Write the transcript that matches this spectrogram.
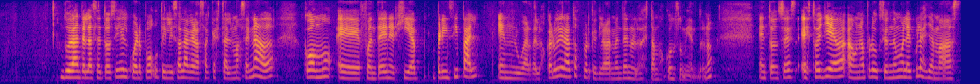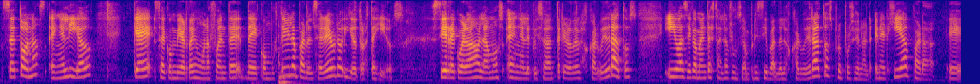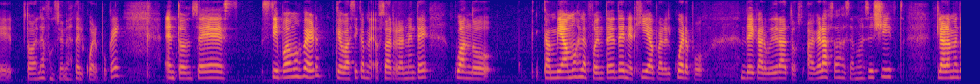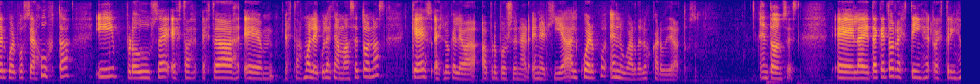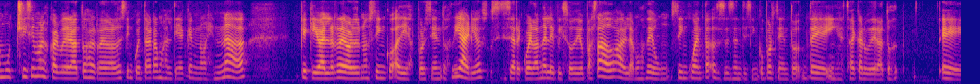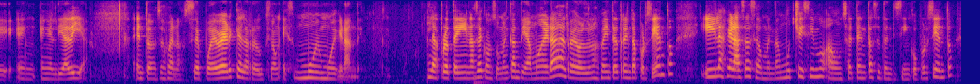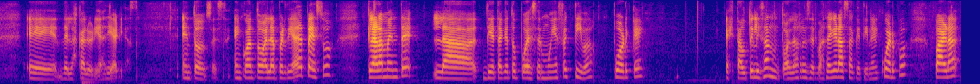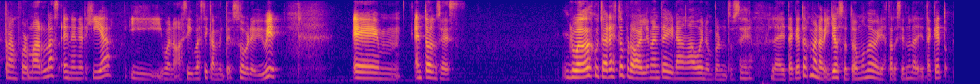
Durante la cetosis el cuerpo utiliza la grasa que está almacenada como eh, fuente de energía principal en lugar de los carbohidratos porque claramente no los estamos consumiendo, ¿no? Entonces esto lleva a una producción de moléculas llamadas cetonas en el hígado que se convierten en una fuente de combustible para el cerebro y otros tejidos. Si recuerdan, hablamos en el episodio anterior de los carbohidratos y básicamente esta es la función principal de los carbohidratos, proporcionar energía para eh, todas las funciones del cuerpo, ¿ok? Entonces, sí podemos ver que básicamente, o sea, realmente cuando cambiamos la fuente de energía para el cuerpo de carbohidratos a grasas, hacemos ese shift, claramente el cuerpo se ajusta y produce estas, estas, em, estas moléculas llamadas cetonas, que es, lo que le va a proporcionar energía al cuerpo en lugar de los carbohidratos. Entonces, eh, la dieta keto restringe, restringe muchísimo los carbohidratos, alrededor de 50 gramos al día, que no es nada, que equivale alrededor de unos 5 a 10% diarios. Si se recuerdan del episodio pasado, hablamos de un 50 a 65% de ingesta de carbohidratos eh, en, el día a día. Entonces, bueno, se puede ver que la reducción es muy, muy grande. Las proteínas se consumen en cantidad moderada, alrededor de unos 20 a 30%, y las grasas se aumentan muchísimo a un 70 a 75% eh, de las calorías diarias. Entonces, en cuanto a la pérdida de peso, claramente la dieta keto puede ser muy efectiva porque está utilizando todas las reservas de grasa que tiene el cuerpo para transformarlas en energía y, bueno, así básicamente sobrevivir. Em, entonces, luego de escuchar esto probablemente dirán, ah, bueno, pero entonces la dieta keto es maravillosa, todo el mundo debería estar haciendo la dieta keto,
